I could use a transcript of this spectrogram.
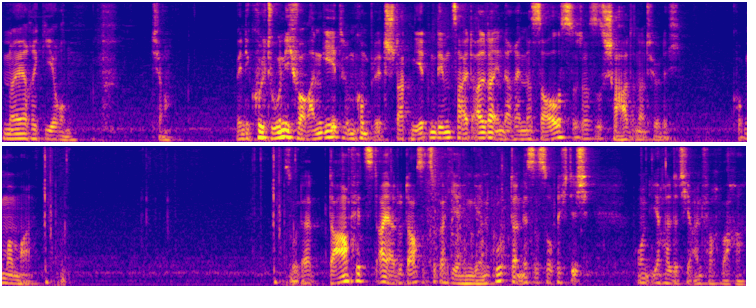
Neue Regierung. Tja. Wenn die Kultur nicht vorangeht und komplett stagniert in dem Zeitalter, in der Renaissance, das ist schade natürlich. Gucken wir mal. So, der darf jetzt... Ah ja, du darfst jetzt sogar hier hingehen. Gut, dann ist es so richtig. Und ihr haltet hier einfach Wache.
